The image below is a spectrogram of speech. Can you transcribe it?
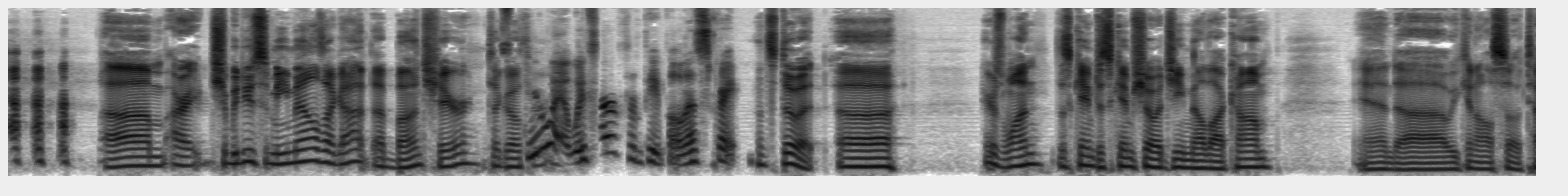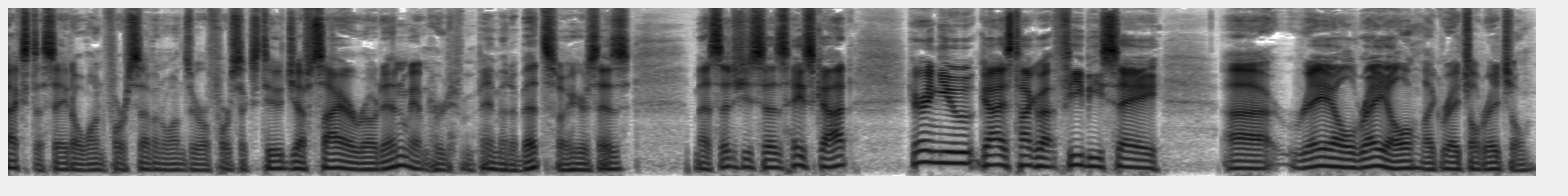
um, all right. Should we do some emails? I got a bunch here to go through. Do it. We've heard from people. That's great. Let's do it. Uh, here's one. This came to skimshow at gmail.com. And uh, we can also text us 801 471 0462. Jeff Sire wrote in. We haven't heard from him in a bit. So here's his message. He says, Hey, Scott, hearing you guys talk about Phoebe say, uh, rail, rail, like Rachel, Rachel.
